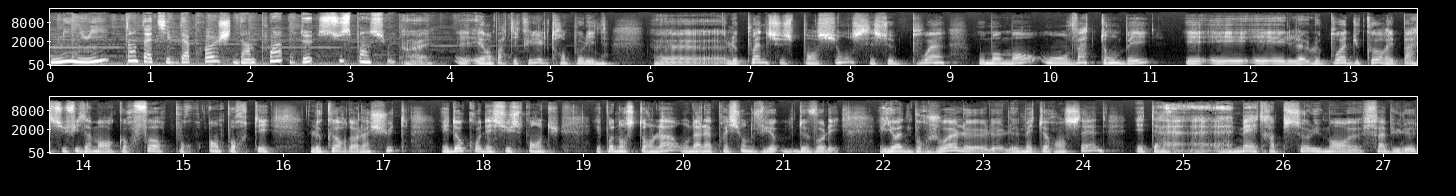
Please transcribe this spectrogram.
Minuit, tentative d'approche d'un point de suspension. Ouais. Et, en particulier le trampoline. Euh, le point de suspension, c'est ce point au moment où on va tomber et, le, poids du corps n'est pas suffisamment encore fort pour emporter le corps dans la chute, et donc on est suspendu. Et pendant ce temps-là, on a l'impression de, voler. Et Johan Bourgeois, le, metteur en scène, est un, maître absolument euh, fabuleux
